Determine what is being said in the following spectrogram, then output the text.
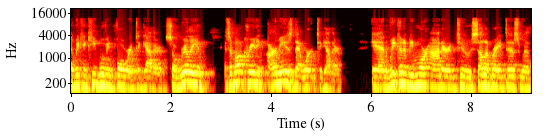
and we can keep moving forward together. So, really, it's about creating armies that work together. And we couldn't be more honored to celebrate this with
